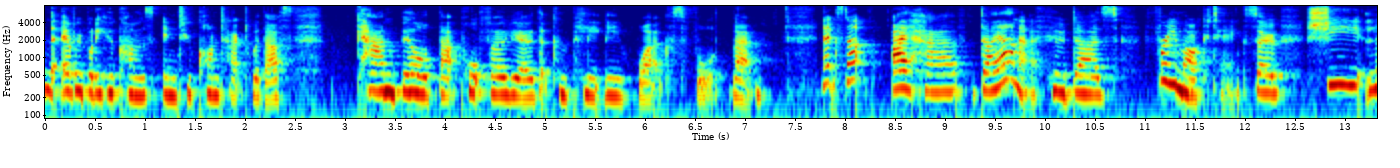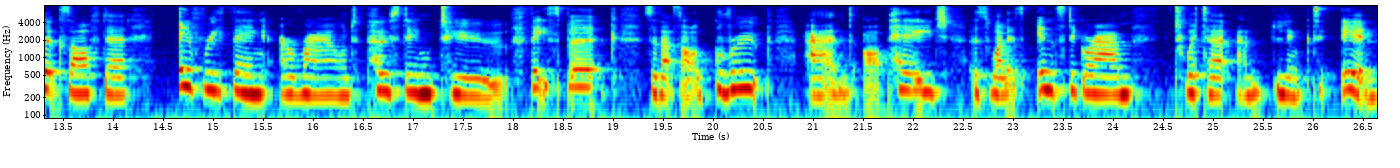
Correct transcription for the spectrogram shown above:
that everybody who comes into contact with us can build that portfolio that completely works for them. Next up, I have Diana who does free marketing. So she looks after everything around posting to Facebook. So that's our group and our page, as well as Instagram, Twitter, and LinkedIn.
